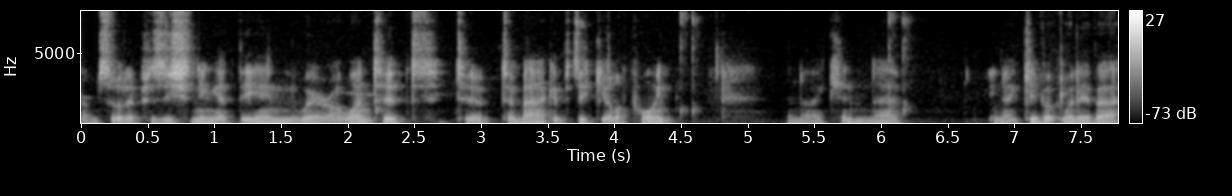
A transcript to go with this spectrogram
I'm sort of positioning at the end where I want it to, to mark a particular point and I can uh, you know give it whatever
